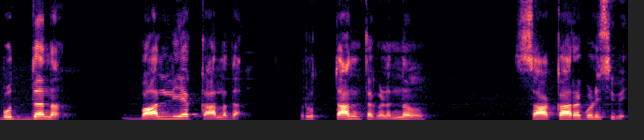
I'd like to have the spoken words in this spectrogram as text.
ಬುದ್ಧನ ಬಾಲ್ಯ ಕಾಲದ ವೃತ್ತಾಂತಗಳನ್ನು ಸಾಕಾರಗೊಳಿಸಿವೆ.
